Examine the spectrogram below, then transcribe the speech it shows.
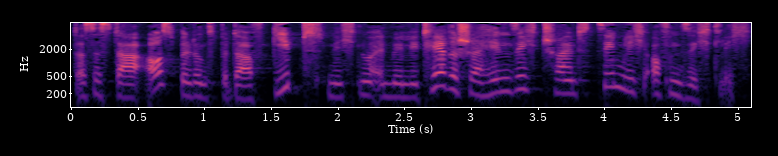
Dass es da Ausbildungsbedarf gibt, nicht nur in militärischer Hinsicht, scheint ziemlich offensichtlich.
